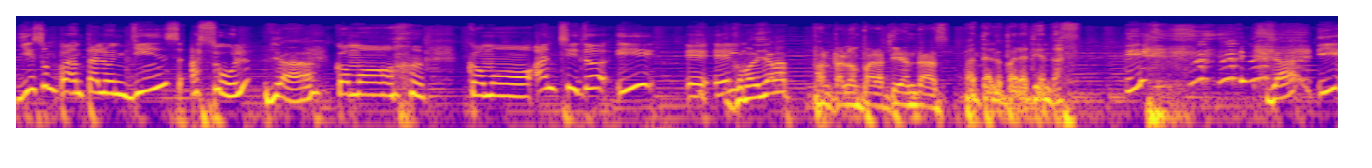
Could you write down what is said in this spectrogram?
Y es un pantalón jeans azul, Ya. como, como anchito, y eh, él. ¿Cómo le llama? Pantalón para tiendas. Pantalón para tiendas. Y, ¿Ya? y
